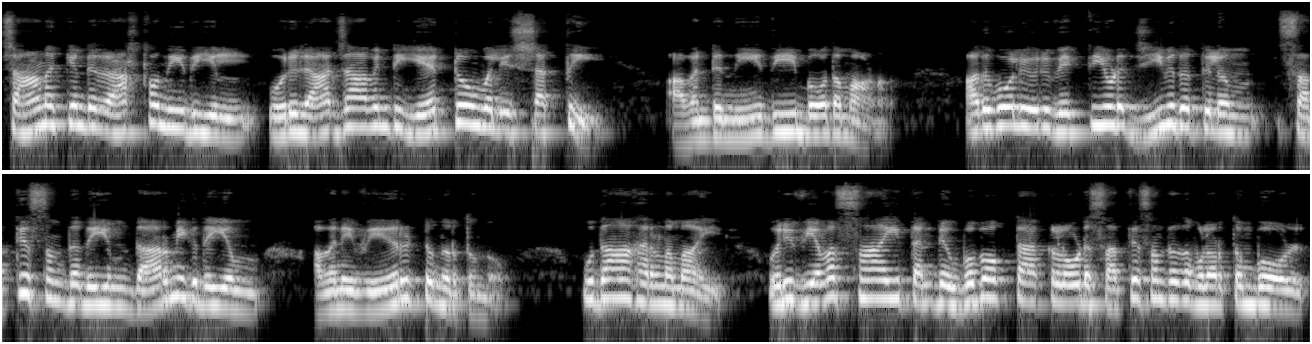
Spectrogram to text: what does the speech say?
ചാണക്യന്റെ രാഷ്ട്രനീതിയിൽ ഒരു രാജാവിന്റെ ഏറ്റവും വലിയ ശക്തി അവന്റെ നീതിബോധമാണ്. അതുപോലെ ഒരു വ്യക്തിയുടെ ജീവിതത്തിലും സത്യസന്ധതയും ധാർമ്മികതയും അവനെ വേറിട്ടു നിർത്തുന്നു. ഉദാഹരണമായി ഒരു വ്യവസായി തന്റെ ഉപഭോക്താക്കളോട് സത്യസന്ധത പുലർത്തുമ്പോൾ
